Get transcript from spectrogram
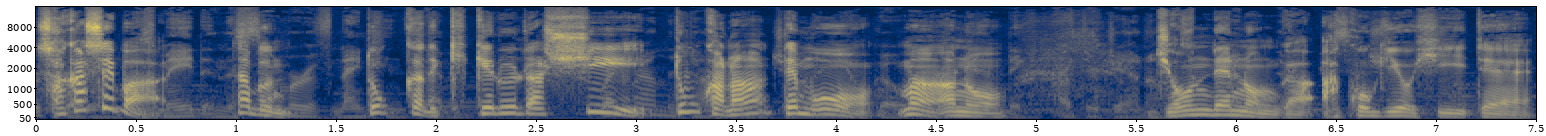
探せば多分どっかで聞けるらしいどうかな？でもまああのジョン・レノンがアコギを弾いて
